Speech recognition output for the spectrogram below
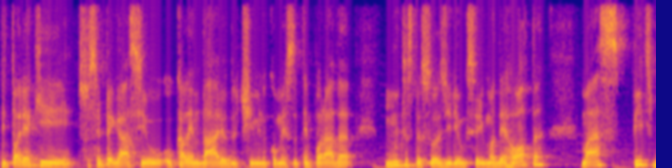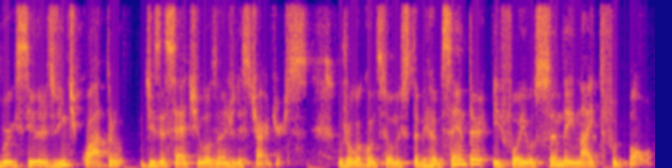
Vitória que, se você pegasse o, o, calendário do time no começo da temporada, muitas pessoas diriam que seria uma derrota, mas Pittsburgh Steelers 24, 17 Los Angeles Chargers. O jogo aconteceu no StubHub Center e foi o Sunday Night Football.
